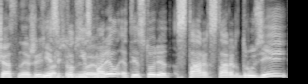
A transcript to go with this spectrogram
частная жизнь. Если кто-то своем... не смотрел, это история старых-старых друзей,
